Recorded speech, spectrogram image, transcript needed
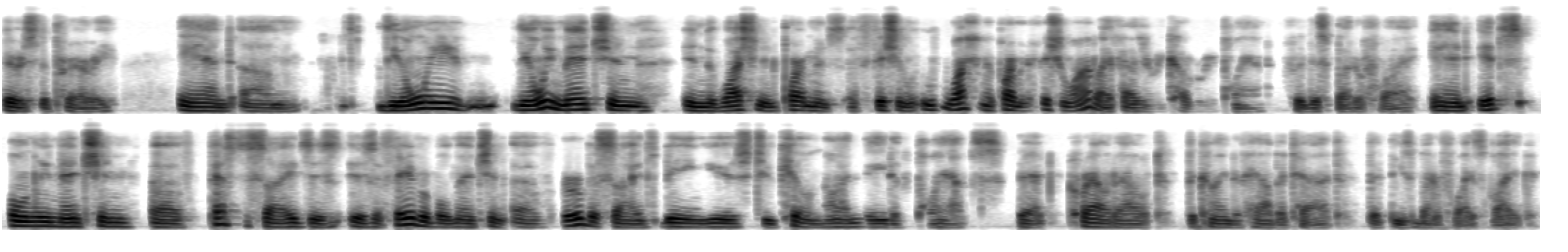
there's the prairie, and um, the only the only mention in the Washington Department's official Washington Department of Fish and Wildlife has a recovery plan for this butterfly, and its only mention of pesticides is is a favorable mention of herbicides being used to kill non-native plants that crowd out the kind of habitat that these butterflies like.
